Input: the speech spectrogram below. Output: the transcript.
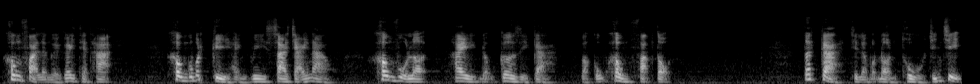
không phải là người gây thiệt hại, không có bất kỳ hành vi sai trái nào, không vụ lợi hay động cơ gì cả và cũng không phạm tội. Tất cả chỉ là một đòn thù chính trị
